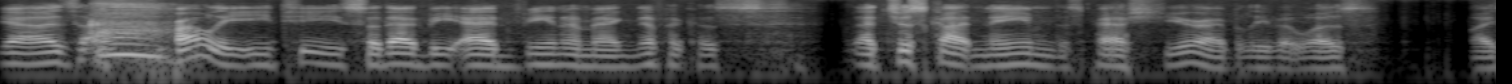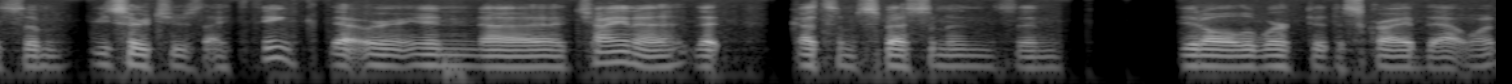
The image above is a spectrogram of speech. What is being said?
Yeah, it's Ah. probably ET. So that'd be Advena magnificus. That just got named this past year, I believe it was, by some researchers, I think, that were in uh, China that got some specimens and did all the work to describe that one.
